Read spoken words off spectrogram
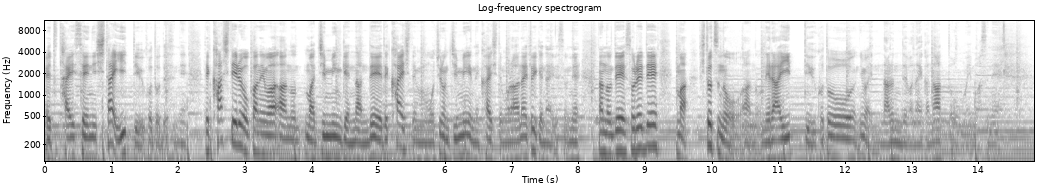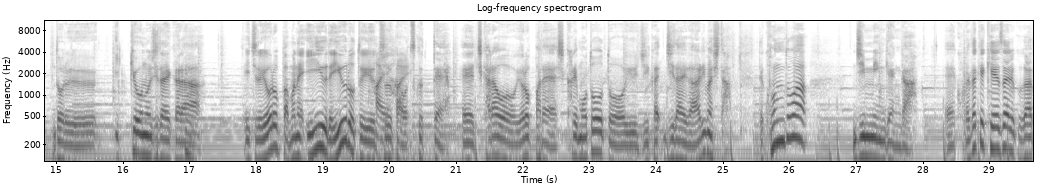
えーと、体制にしたいっていうことですね。で貸しているお金はあの、まあ、人民元なんでで返してももちろん人民元で返してもらわないといけないですよね。なのでそれで、まあ、一つのあの狙いっていうことにはなるんではないかなと思いますね。ドル一強の時代から、一度ヨーロッパもね EU でユーロという通貨を作って、えー、力をヨーロッパでしっかり持とうという時代がありました。で今度は人民元が、えー、これだけ経済力が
